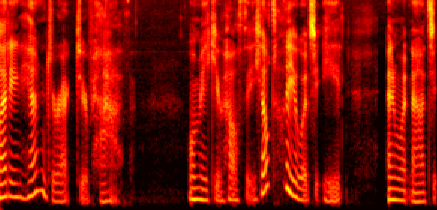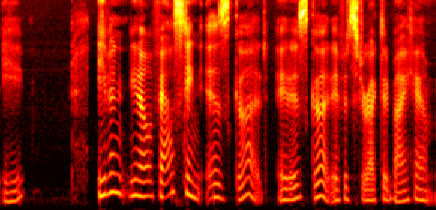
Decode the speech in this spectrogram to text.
letting Him direct your path will make you healthy. He'll tell you what to eat and what not to eat. Even, you know, fasting is good. It is good if it's directed by Him.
